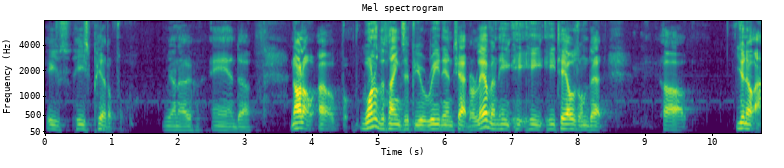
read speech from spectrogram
he's, he's pitiful, you know. And uh, not uh, one of the things, if you read in chapter 11, he, he, he tells them that, uh, you know, I,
